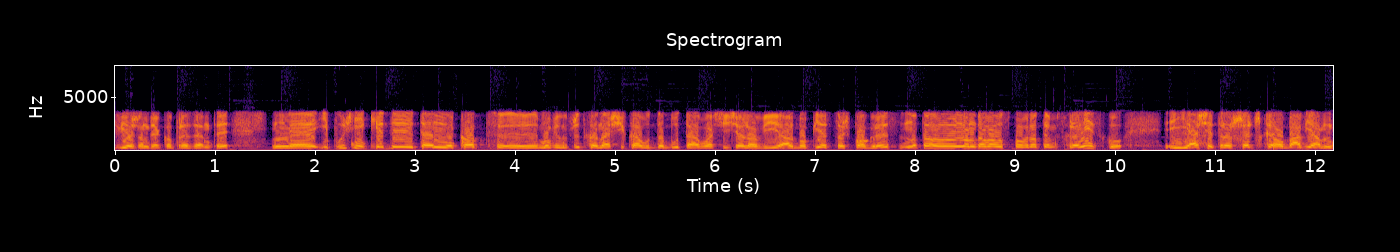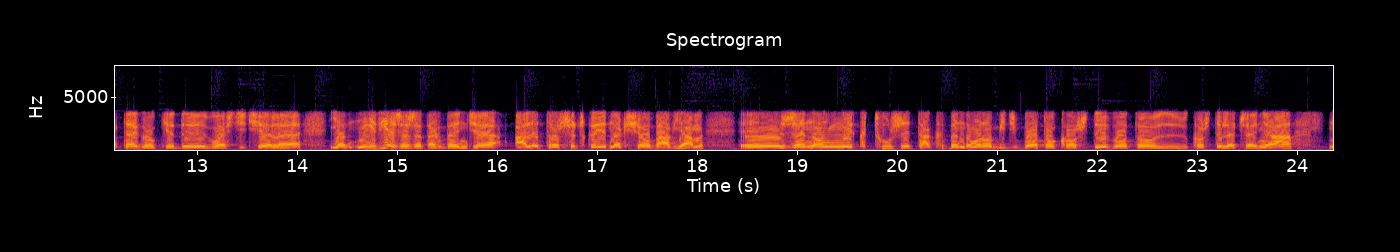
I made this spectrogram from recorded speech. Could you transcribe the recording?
zwierząt jako prezenty. I później, kiedy ten kot, mówiąc brzydko, nasikał do buta właścicielowi albo pies coś pogryzł, no to lądował z powrotem w schronisku. Ja się troszeczkę obawiam tego, kiedy właściciele, ja nie wierzę, że tak będzie, ale troszeczkę jednak się obawiam, y, że no niektórzy tak będą robić, bo to koszty, bo to koszty leczenia y,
